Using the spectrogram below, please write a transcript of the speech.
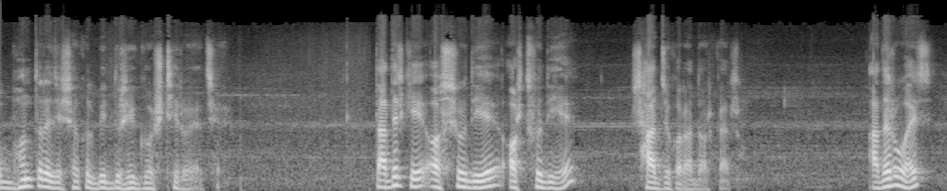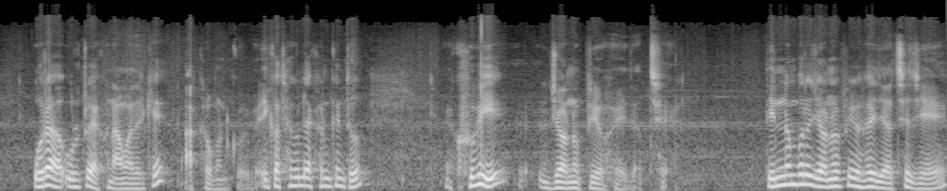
অভ্যন্তরে যে সকল বিদ্রোহী গোষ্ঠী রয়েছে, তাদেরকে অস্ত্র দিয়ে, অর্থ দিয়ে সাহায্য করা দরকার। আদারওয়াইজ ওরা উল্টো এখন আমাদেরকে আক্রমণ করবে। এই কথাগুলো এখন কিন্তু খুবই জনপ্রিয় হয়ে যাচ্ছে। তিন নম্বরে জনপ্রিয় হয়ে যাচ্ছে যে,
